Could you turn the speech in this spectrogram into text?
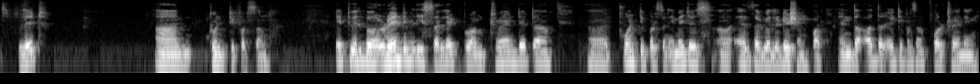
split and 20% it will be randomly select from train data uh, 20% images uh, as a validation part and the other 80% for training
